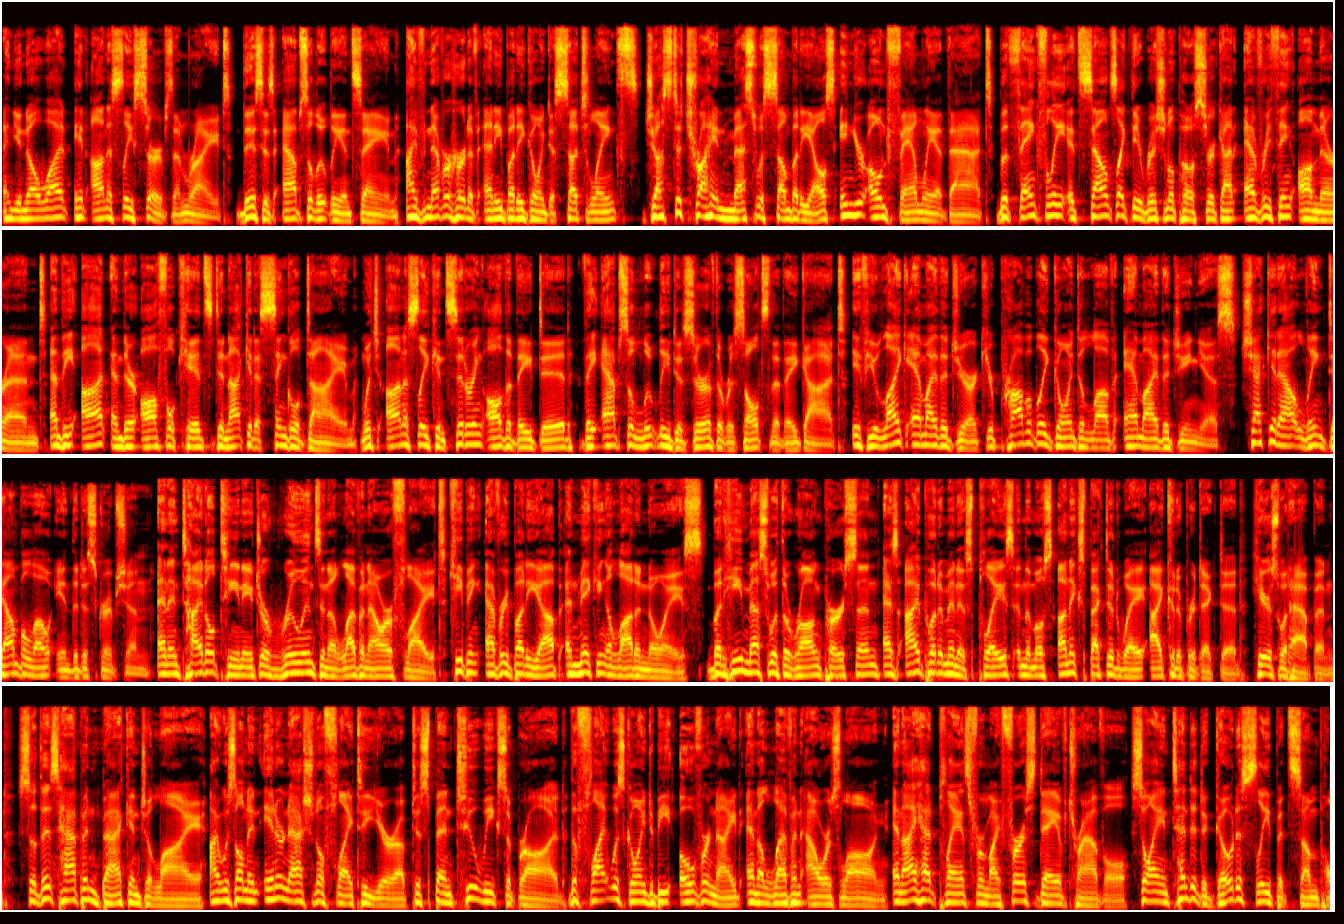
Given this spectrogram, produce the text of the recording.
and you know what? It honestly serves them right. This is absolutely insane. I've never heard of anybody going to such lengths just to try and mess with somebody else in your own family at that. But thankfully, it sounds like the original poster got everything on their end, and the aunt and their awful kids did not get a single dime, which honestly, considering all that they did, they absolutely deserve the results that they got. If you like Am I the Jerk, you're probably going to love Am I the Genius. Check it out, link down below in the description. An entitled teenager ruins an 11 hour flight, keeping everybody up and making a lot of noise. But he messed with the wrong person as I put him in his place in the most unexpected way I could have predicted. Here's what happened. So this happened back in July. I was on an international flight to Europe to spend two weeks abroad. The flight was going to be overnight and 11 hours long, and I had plans for my first day of travel, so I intended to go to sleep at some point.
